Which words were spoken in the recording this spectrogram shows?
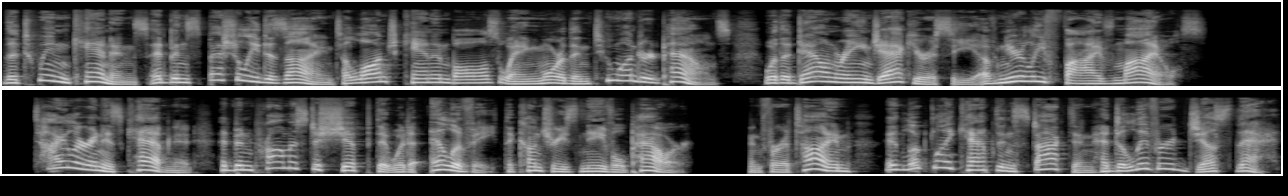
The twin cannons had been specially designed to launch cannonballs weighing more than 200 pounds with a downrange accuracy of nearly 5 miles. Tyler and his cabinet had been promised a ship that would elevate the country's naval power, and for a time, it looked like Captain Stockton had delivered just that.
